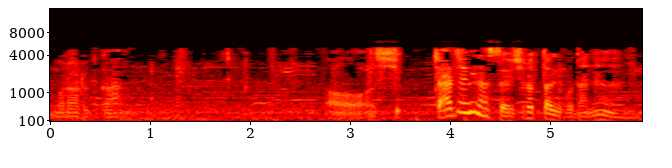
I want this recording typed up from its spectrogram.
뭐라 그럴까. 어 시- 짜증이 났어요. 싫었다기보다는.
